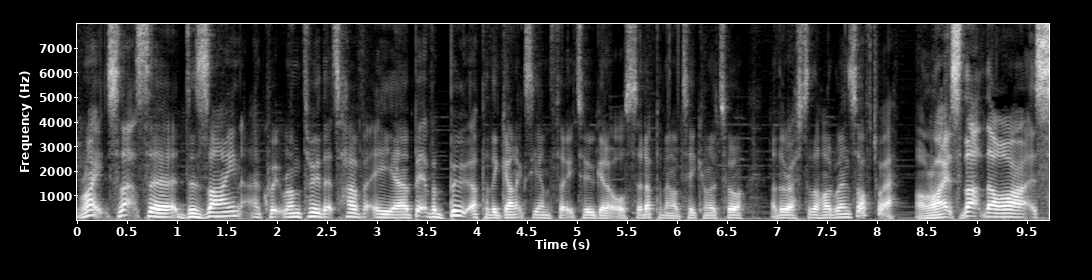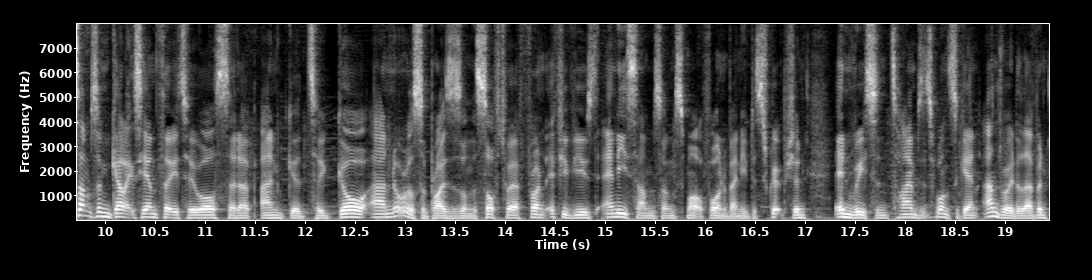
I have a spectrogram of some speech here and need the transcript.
Right, so that's the design, a quick run through. Let's have a, a, uh, bit of a boot up of the Galaxy M32, get it all set up, and then I'll take you on a tour of the rest of the hardware and software. All right, so that there are Samsung Galaxy M32 all set up and good to go. And no real surprises on the software front. If you've used any Samsung smartphone of any description in recent times, it's once again Android 11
